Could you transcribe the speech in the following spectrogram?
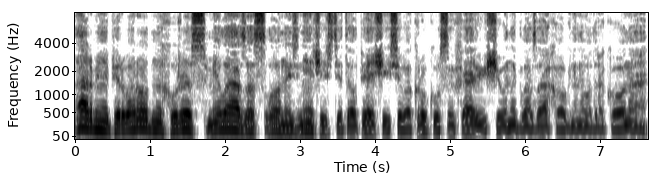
армия первородных уже смела заслон из нечисти, толпящейся вокруг усыхающего на глазах огненного дракона.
